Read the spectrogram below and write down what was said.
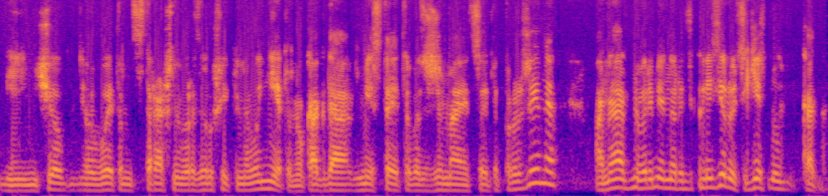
И ничего в этом страшного разрушительного нет. Но когда вместо этого сжимается эта пружина, она одновременно радикализируется. Есть, ну, как,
